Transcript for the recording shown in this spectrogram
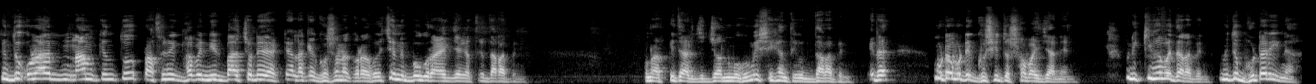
কিন্তু ওনার নাম কিন্তু প্রাথমিকভাবে নির্বাচনের একটা এলাকায় ঘোষণা করা হয়েছে, উনি বগুড়া এক জায়গা থেকে দাঁড়াবেন। ওনার পিতার যে জন্মভূমি, সেখান থেকে উনি দাঁড়াবেন। এটা মোটামুটি ঘোষিত, সবাই জানেন। উনি কীভাবে দাঁড়াবেন? উনি তো ভোটারই না।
